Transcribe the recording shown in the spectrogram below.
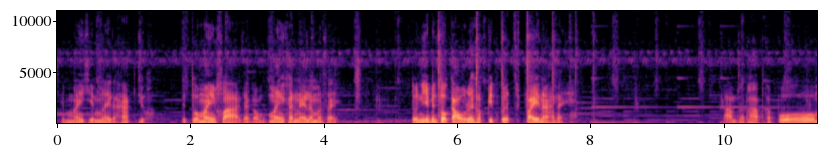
เข็มไม้เข็มอะไรก็ฮักอยู่ เป็นตัวไม้ฟ้าจะเอาไม้คันไหนแล้วมาใส่ ตัวนี้จะเป็นตัวเก่าด้วยครับ ปิดเปิดไฟหนาได้ตามสภาพครับผม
